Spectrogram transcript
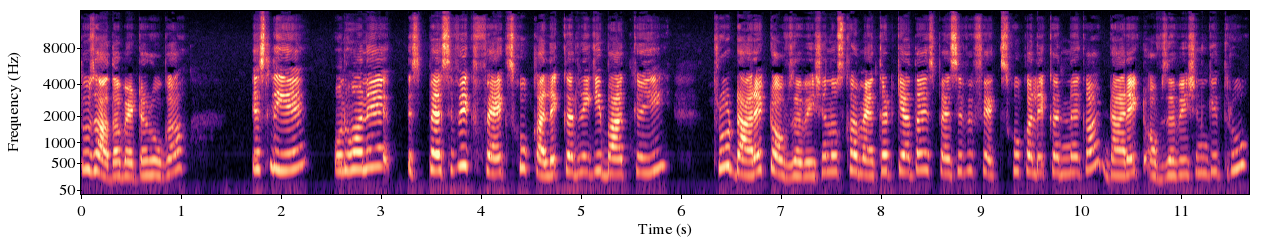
तो ज़्यादा बेटर होगा। इसलिए उन्होंने स्पेसिफिक फैक्ट्स को कलेक्ट करने की बात कही। थ्रू डायरेक्ट ऑब्जर्वेशन उसका मेथड क्या था? स्पेसिफिक फैक्ट्स को कलेक्ट करने का डायरेक्ट ऑब्जर्वेशन के थ्रू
